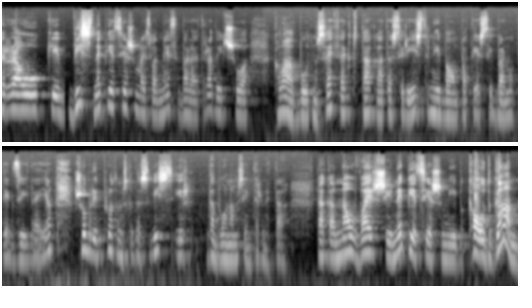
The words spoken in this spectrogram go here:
trauki, viss nepieciešamais, lai mēs varētu radīt šo klātbūtnes efektu, tā kā tas ir īstenībā un patiesībā notiek dzīvē. Ja? Šobrīd, protams, tas viss ir dabūnams internetā. Tā kā nav vairs šī nepieciešamība, kaut gan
